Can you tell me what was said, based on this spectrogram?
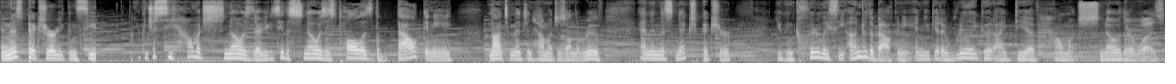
In this picture, you can see you can just see how much snow is there. You can see the snow is as tall as the balcony, not to mention how much is on the roof. And in this next picture, you can clearly see under the balcony and you get a really good idea of how much snow there was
